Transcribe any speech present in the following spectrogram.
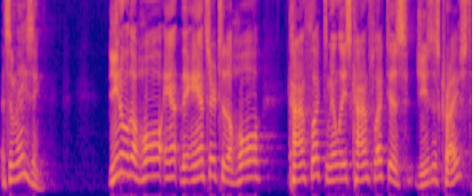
It's amazing. Do you know the whole the answer to the whole conflict, Middle East conflict, is Jesus Christ?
